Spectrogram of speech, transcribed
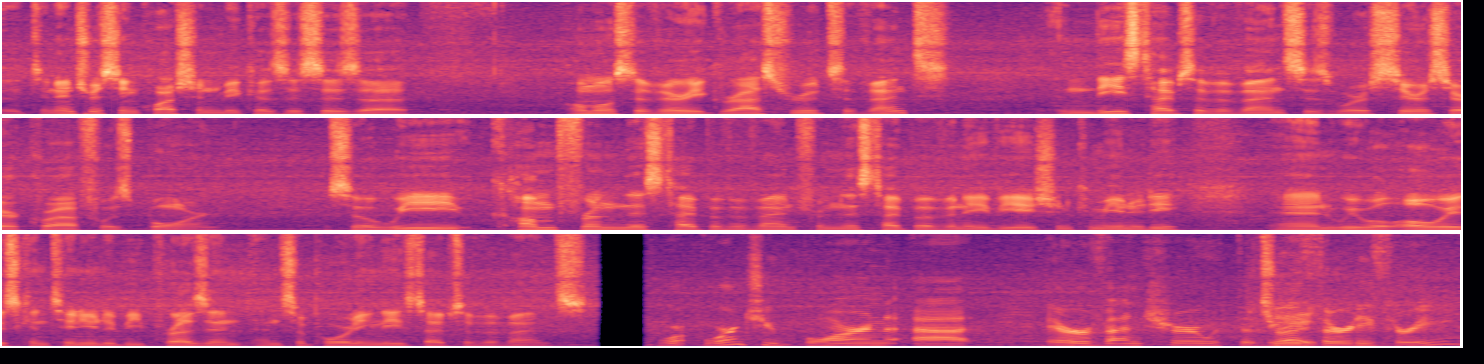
it's an interesting question because this is a almost a very grassroots event. And these types of events is where Cirrus Aircraft was born. So we come from this type of event, from this type of an aviation community, and we will always continue to be present and supporting these types of events. W- weren't you born at Air Venture with the That's. V33?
